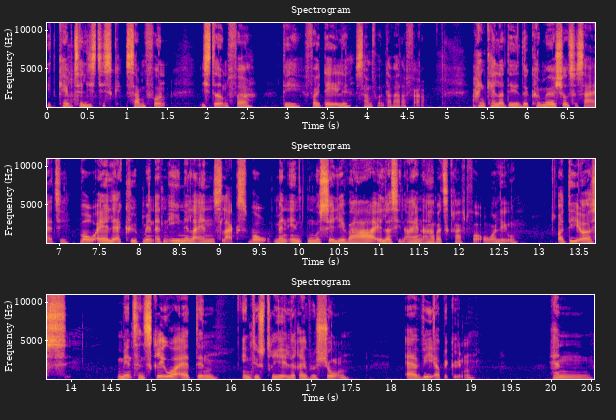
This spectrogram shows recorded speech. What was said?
et kapitalistisk samfund, i stedet for det feudale samfund, der var der før. Og Han kalder det The Commercial Society, hvor alle er købmænd af den ene eller anden slags, hvor man enten må sælge varer eller sin egen arbejdskraft for at overleve. Og det er også, mens han skriver, at den industrielle revolution er ved at begynde. Han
